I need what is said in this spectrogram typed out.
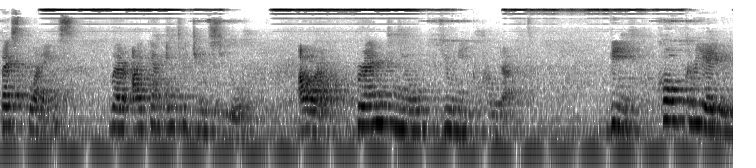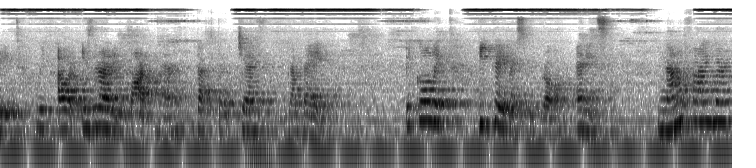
best place where I can introduce you our brand new unique product. We co-created it with our Israeli partner, Dr. Jeff Gabbay. We call it VK RespiPro and it's nanofiber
